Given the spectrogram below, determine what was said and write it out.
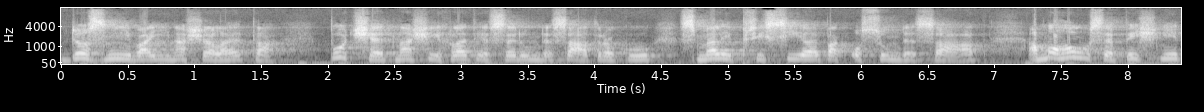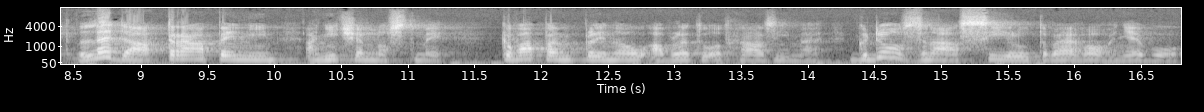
doznívají naše léta. Počet našich let je 70 roků, jsme-li při síle pak 80 a mohou se pišnit leda trápením a ničemnostmi. Kvapem plynou a v letu odcházíme. Kdo zná sílu tvého hněvu?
